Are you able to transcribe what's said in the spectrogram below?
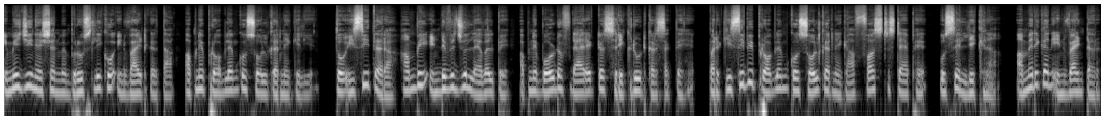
इमेजिनेशन में ब्रूसली को इनवाइट करता अपने प्रॉब्लम को सोल्व करने के लिए। तो इसी तरह हम भी इंडिविजुअल लेवल पे अपने बोर्ड ऑफ़ डायरेक्टर्स रिक्रूट कर सकते हैं। पर किसी भी प्रॉब्लम को सोल्व करने का फ़र्स्ट स्टेप है उसे लिखना। अमेरिकन इन्वेंटर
